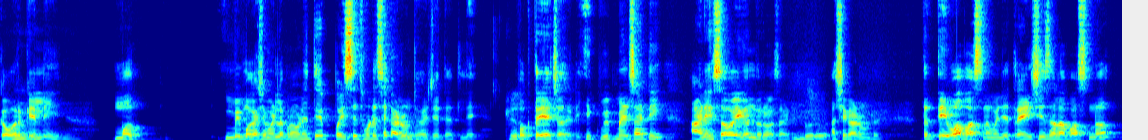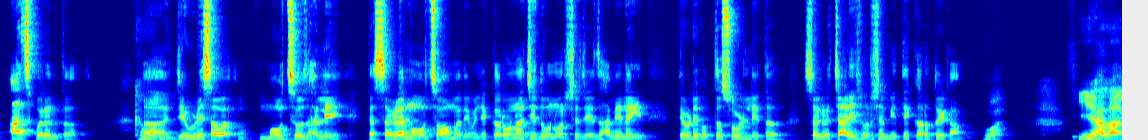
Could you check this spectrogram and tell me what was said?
कव्हर केली. मग मी मगाशी म्हटल्याप्रमाणे ते पैसे थोडेसे काढून ठेवायचे त्यातले. फक्त याच्यासाठी इक्विपमेंटसाठी आणि सवाई गंधर्वासाठी असे काढून ठेवले तर तेव्हापासनं म्हणजे त्र्याऐंशी सालापासनं आजपर्यंत जेवढे सवा महोत्सव झाले त्या सगळ्या महोत्सवामध्ये म्हणजे करोनाची दोन वर्ष जे झाले नाहीत तेवढे फक्त सोडले. तर सगळे चाळीस वर्ष मी ते करतोय काम. ह्याला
